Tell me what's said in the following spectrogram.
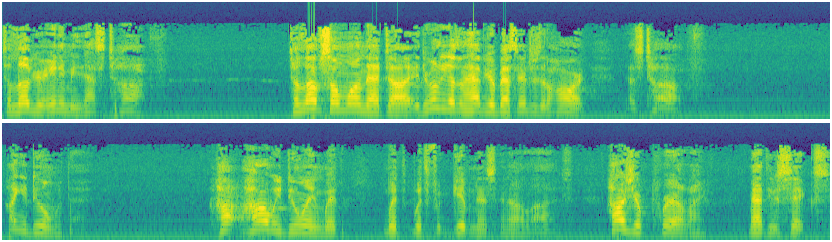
To love your enemy, that's tough. To love someone that uh, it really doesn't have your best interest at heart, that's tough. How you doing with that? How, how are we doing with, with, with forgiveness in our lives? How's your prayer life? Matthew 6.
